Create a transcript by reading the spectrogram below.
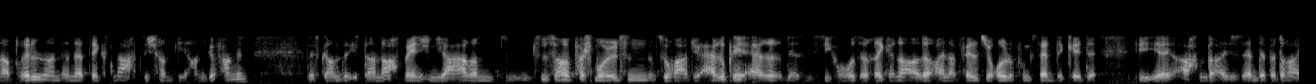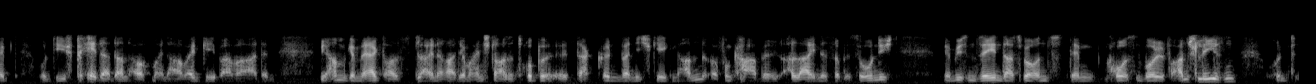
April 1986 haben die angefangen. Das Ganze ist dann nach wenigen Jahren zusammen verschmolzen zu Radio RPR. Das ist die große regionale rheinland-pfälzische Rundfunksendekette, die hier 38 Sender betreibt und die später dann auch mein Arbeitgeber war. Denn wir haben gemerkt, als kleine Radio Mainstraße-Truppe, da können wir nicht gegen an, auf dem Kabel alleine sowieso nicht. Wir müssen sehen, dass wir uns dem großen Wolf anschließen und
